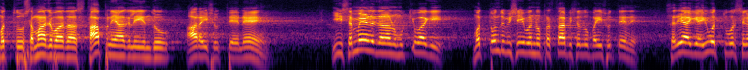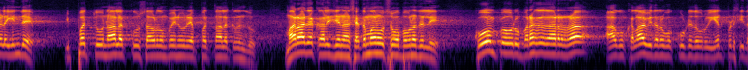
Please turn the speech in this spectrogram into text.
ಮತ್ತು ಸಮಾಜವಾದ ಸ್ಥಾಪನೆಯಾಗಲಿ ಎಂದು ಹಾರೈಸುತ್ತೇನೆ. ಈ ಸಮ್ಮೇಳನದ ನಾನು ಮುಖ್ಯವಾಗಿ ಮತ್ತೊಂದು ವಿಷಯವನ್ನು ಪ್ರಸ್ತಾಪಿಸಲು ಬಯಸುತ್ತೇನೆ. ಸರಿಯಾಗಿ ಐವತ್ತು ವರ್ಷಗಳ ಹಿಂದೆ ಇಪ್ಪತ್ತು ನಾಲ್ಕು ಸಾವಿರದ ಒಂಬೈನೂರ ಎಪ್ಪತ್ನಾಲ್ಕರಂದು ಮಹಾರಾಜ ಕಾಲೇಜಿನ ಶತಮಾನೋತ್ಸವ ಭವನದಲ್ಲಿ ಕುವೆಂಪು ಅವರು ಬರಹಗಾರರ ಹಾಗೂ ಕಲಾವಿದರ ಒಕ್ಕೂಟದವರು ಏರ್ಪಡಿಸಿದ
